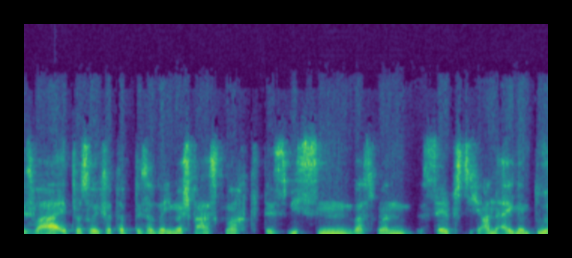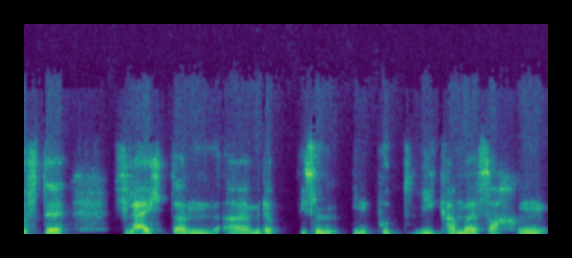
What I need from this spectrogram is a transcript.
das war etwas, wo ich gesagt habe, das hat mir immer Spaß gemacht, das Wissen, was man selbst sich aneignen durfte, vielleicht dann äh, mit ein bisschen Input, wie kann man Sachen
